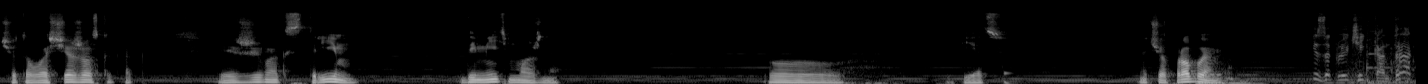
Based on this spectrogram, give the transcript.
Что-то вообще жестко как. Режим экстрим. Дымить можно. О, пипец. Ну чё, пробуем? Заключить контракт,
